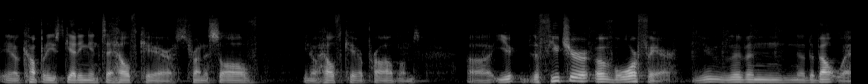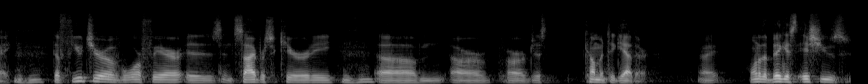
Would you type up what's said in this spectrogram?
you know, companies getting into healthcare, trying to solve you know healthcare problems. Uh, you, the future of warfare. You live in the Beltway. The future of warfare is in cybersecurity. Um, are are just coming together, right? One of the biggest issues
